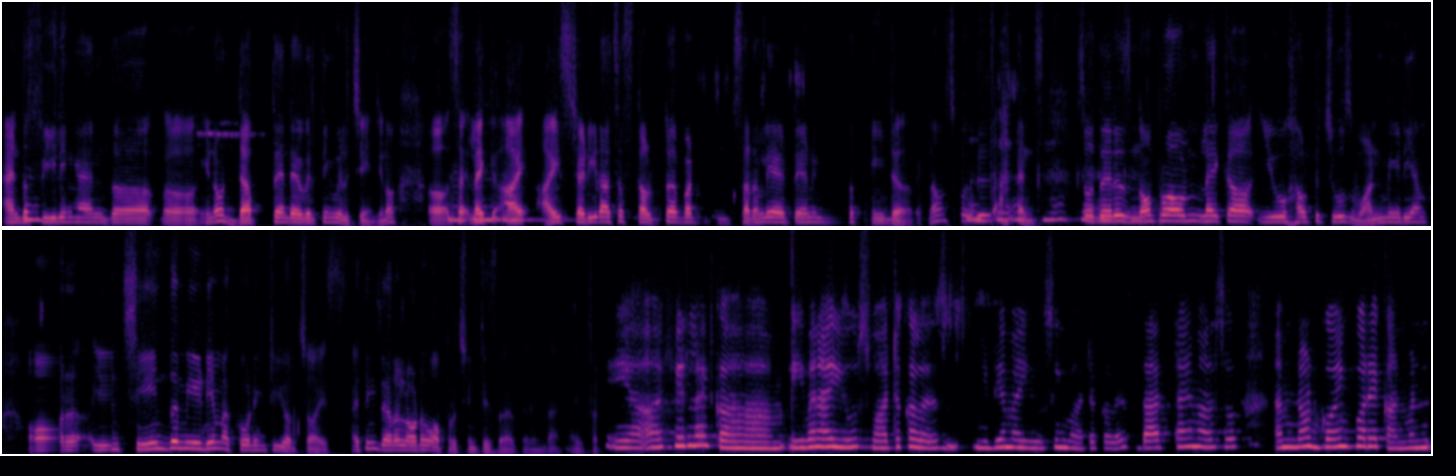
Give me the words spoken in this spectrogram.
and the Mm. feeling and the uh, you know depth and everything will change. You know, uh, so like Mhm. I I studied as a sculptor, but suddenly I turned into a painter. You know, so this Okay happens. okay So okay there is no problem like uh, you have to choose one medium or uh, you can change the medium according to your choice. I think there are a lot of opportunities out there in that. Yeah, I feel like um, even I use watercolors, medium I using watercolors. That time also, I'm not going for a conven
